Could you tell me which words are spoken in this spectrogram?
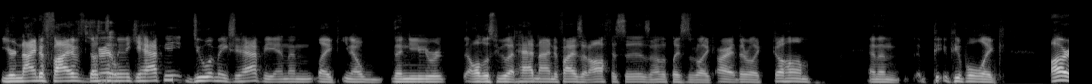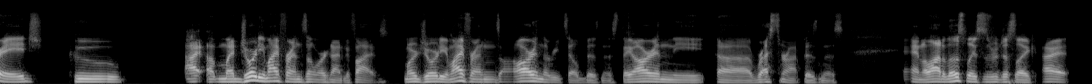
Your nine to five doesn't True. make you happy. Do what makes you happy, and then like you know, then you were all those people that had nine to fives at offices and other places were like, all right, they were like, go home, and then p- people like our age who. I, a majority of my friends don't work nine to fives. Majority of my friends are in the retail business. They are in the uh, restaurant business and a lot of those places were just like all right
